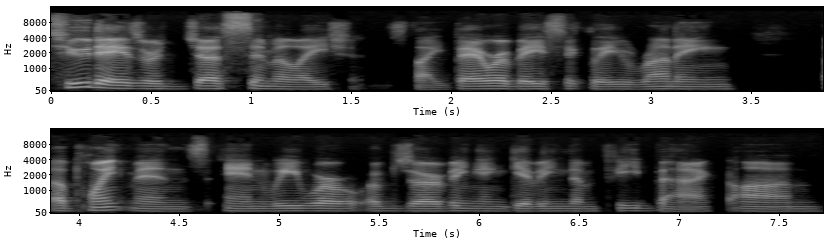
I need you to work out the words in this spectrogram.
two days were just simulations. Like they were basically running appointments and we were observing and giving them feedback on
